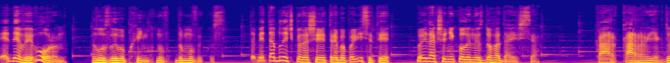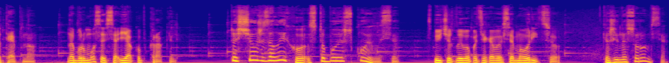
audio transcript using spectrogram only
Ти диви, ворон, глузливо пхинькнув домовикус. Тобі табличку на шиї треба повісити, бо інакше ніколи не здогадаєшся. Кар, кар, як дотепно, набурмосився Якоб Кракель. То що ж за лихо з тобою скоїлося? співчутливо поцікавився Мауріціо. Кажи, не соромся.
